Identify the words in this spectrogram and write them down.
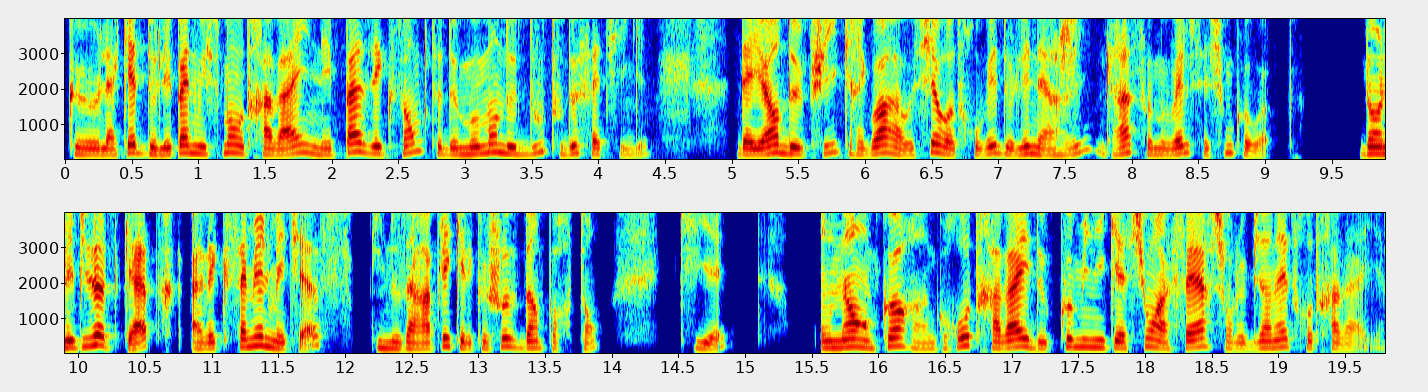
que la quête de l'épanouissement au travail n'est pas exempte de moments de doute ou de fatigue. D'ailleurs, depuis, Grégoire a aussi retrouvé de l'énergie grâce aux nouvelles sessions co-op. Dans l'épisode 4, avec Samuel Métias, il nous a rappelé quelque chose d'important, qui est on a encore un gros travail de communication à faire sur le bien-être au travail.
